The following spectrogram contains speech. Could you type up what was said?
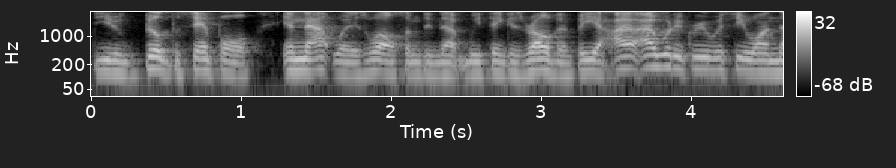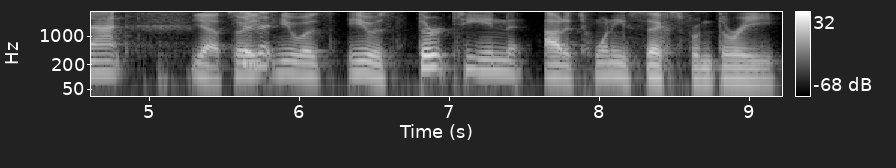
you know build the sample in that way as well. Something that we think is relevant. But yeah, I, I would agree with you on that. Yeah, so, so he, that, he was he was 13 out of 26 from three.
